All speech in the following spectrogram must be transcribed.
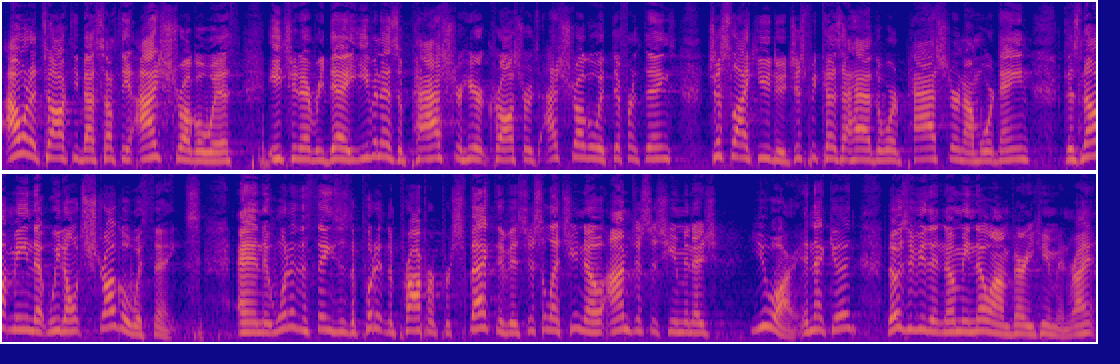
I want to talk to you about something I struggle with each and every day. Even as a pastor here at Crossroads, I struggle with different things just like you do. Just because I have the word pastor and I'm ordained does not mean that we don't struggle with things. And one of the things is to put it in the proper perspective is just to let you know I'm just as human as you are. Isn't that good? Those of you that know me know I'm very human, right?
